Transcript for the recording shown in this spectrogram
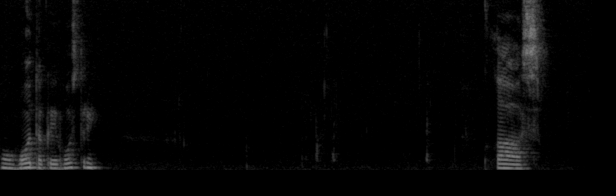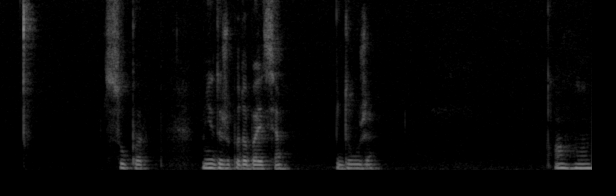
Ого, такий гострий. Клас. Супер. Мені дуже подобається. Дуже. Ага.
